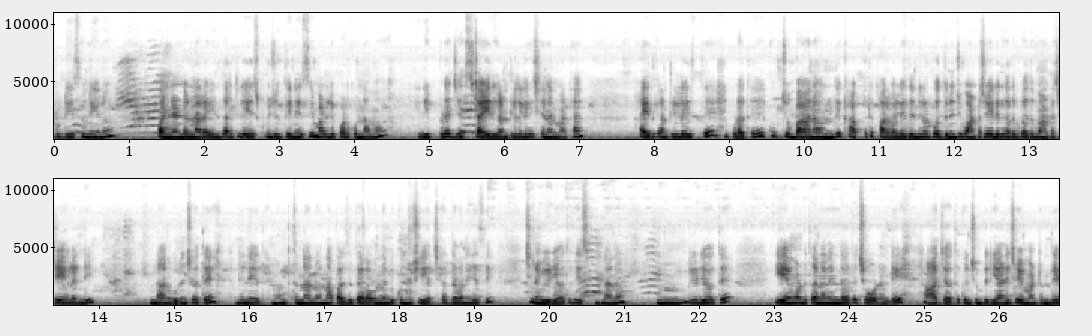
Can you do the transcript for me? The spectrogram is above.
బుడ్డేసి నేను పన్నెండున్నర అయిన తర్వాత లేచి కొంచెం తినేసి మళ్ళీ పడుకున్నాము. ఇది ఇప్పుడే జస్ట్ ఐదు గంటలకు లేచాను అనమాట ఐదు గంటలు లేస్తే ఇప్పుడైతే కొంచెం బాగానే ఉంది. కాకపోతే పర్వాలేదు. ఎందుకంటే పొద్దునుంచి వంట చేయలేదు కదా. ఇప్పుడు అయితే వంట చేయాలండి. దాని గురించి అయితే నేను ఏదైనా వండుతున్నాను. నా పరిస్థితి ఎలా ఉందో మీకు కొంచెం షేర్ చేద్దామనేసి చిన్న వీడియో అయితే తీసుకుంటున్నాను. వీడియో అయితే ఏం వండుతాననేది అయితే చూడండి. ఆజ అయితే కొంచెం బిర్యానీ చేయమంటుంది.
